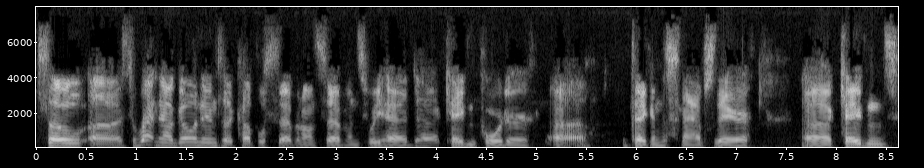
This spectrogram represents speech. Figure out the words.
So, uh, so right now going into a couple seven on sevens, we had uh, Caden Porter uh, taking the snaps there. Uh, Caden's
